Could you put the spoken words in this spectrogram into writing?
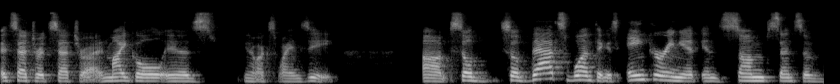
et cetera, et cetera. And my goal is, you know, X, Y, and Z. Um, so, so that's one thing is anchoring it in some sense of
